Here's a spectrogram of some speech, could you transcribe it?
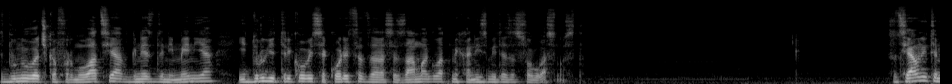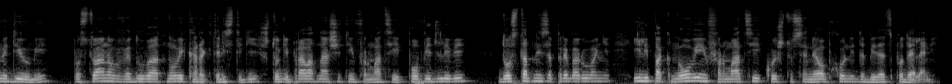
Збунувачка формулација, вгнездени менија и други трикови се користат за да се замаглат механизмите за согласност. Социјалните медиуми постојано воведуваат нови карактеристики што ги прават нашите информации повидливи, достапни за пребарување или пак нови информации кои што се необходни да бидат споделени.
